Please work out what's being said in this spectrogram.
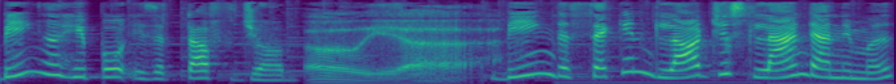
Being a hippo is a tough job. Oh, yeah. Being the second largest land animal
